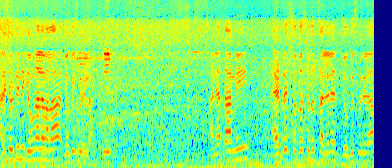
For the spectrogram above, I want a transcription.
आणि शेवटी हिने घेऊन आलं मला जोगेश्वरीला. आणि आता आम्ही ॲड्रेस शोधत शोधत चाललेले आहेत जोगेश्वरीला.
